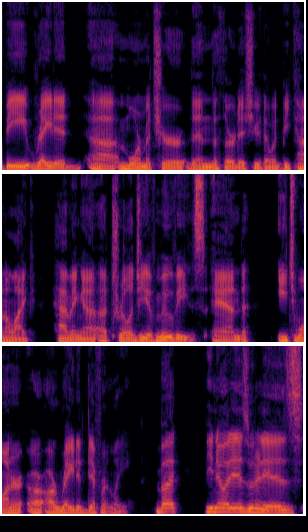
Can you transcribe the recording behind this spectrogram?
be rated uh, more mature than the third issue. That would be kind of like having a, a, trilogy of movies and each one are, are, are rated differently. But, you know, it is what it is.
